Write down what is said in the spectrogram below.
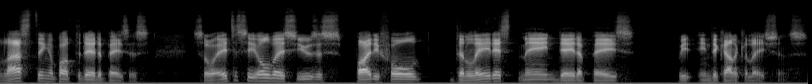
Last thing about the databases. So HSC always uses by default the latest main database in the calculations.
